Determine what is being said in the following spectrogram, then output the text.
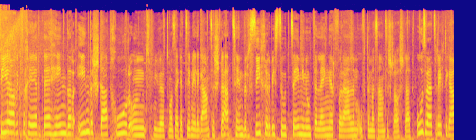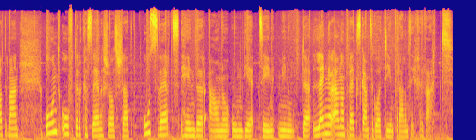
Feierabendverkehr, den haben wir in der Stadt Chur und ich würde mal sagen, ziemlich in der ganzen Stadt sind wir sicher bis zu 10 Minuten länger, vor allem auf der Massenserstraße Stadt auswärts Richtung Autobahn und auf der Kasernenstraße Stadt auswärts haben wir auch noch um die 10 Minuten länger auch unterwegs, ganz gute und vor allem sichere Fahrt.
